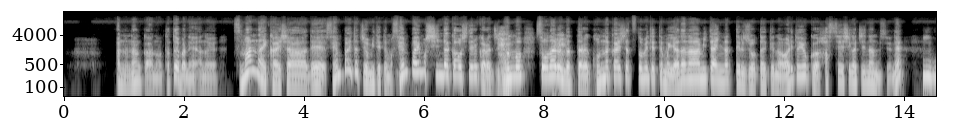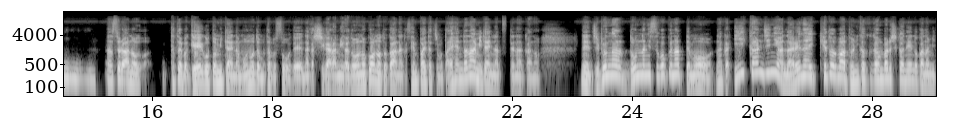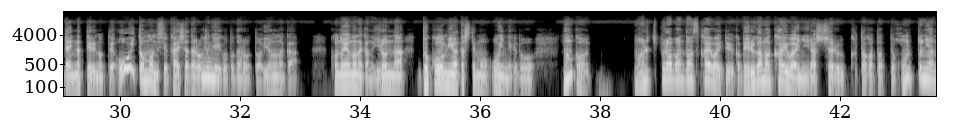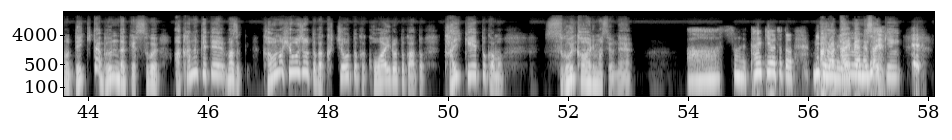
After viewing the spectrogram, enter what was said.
あのなんかあの、例えばね、あの、つまんない会社で先輩たちを見てても先輩も死んだ顔してるから自分もそうなるんだったらこんな会社勤めてても嫌だなみたいになってる状態っていうのは割とよく発生しがちなんですよね。うん。うんうんうんあそれはあの、例えば芸事みたいなものでも多分そうで、なんかしがらみがどうのこうのとか、なんか先輩たちも大変だなみたいになっつって、なんかあの、ね、自分がどんなにすごくなっても、なんかいい感じにはなれないけど、まあとにかく頑張るしかねえのかなみたいになってるのって多いと思うんですよ。会社だろうとうん芸事だろうと、世の中。この世の中のいろんな、どこを見渡しても多いんだけど、なんか、マルチプラバンダンス界隈というか、ベルガマ界隈にいらっしゃる方々って、本当にあの、できた分だけすごい、垢抜けて、まず、顔の表情とか口調とか声色とか、あと体型とかも、すごい変わりますよね。ああ、そうね。体型はちょっと見あ、てないのでわかん面で最近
